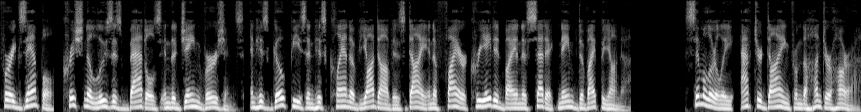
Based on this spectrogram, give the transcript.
For example, Krishna loses battles in the Jain versions, and his gopis and his clan of Yadavas die in a fire created by an ascetic named Dvaipayana. Similarly, after dying from the hunter Hara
